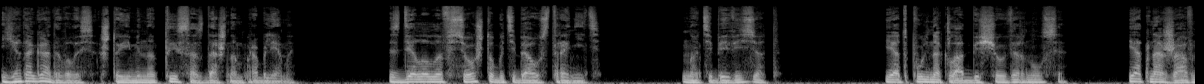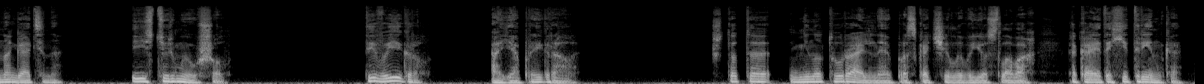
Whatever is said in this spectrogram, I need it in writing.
Я догадывалась, что именно ты создашь нам проблемы. Сделала все, чтобы тебя устранить. Но тебе везет. И от пуль на кладбище увернулся, и от ножа в Нагатино, и из тюрьмы ушел. Ты выиграл, а я проиграла. Что-то ненатуральное проскочило в ее словах, какая-то хитринка —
